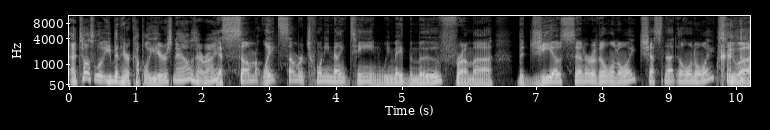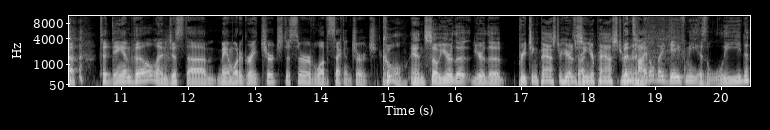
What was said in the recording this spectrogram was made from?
uh, tell us a little. You've been here a couple of years now, is that right? Yes, summer, late summer 2019, we made the move from uh, the Geo Center of Illinois, Chestnut, Illinois, to uh, to Danville, and just uh, man, what a great church to serve. Love Second Church. Cool. And so you're the you're the preaching pastor here, That's the right. senior pastor. The and- title they gave me is lead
